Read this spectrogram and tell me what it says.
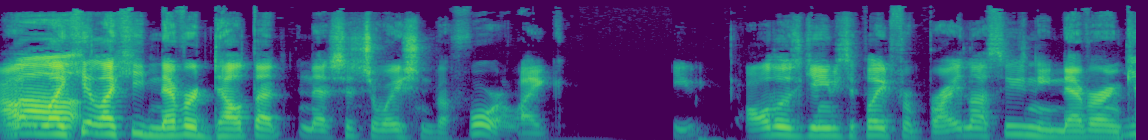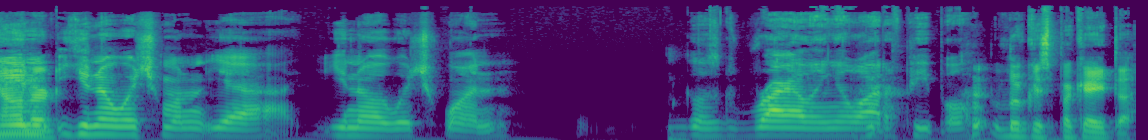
out Well- like he like he never dealt that in that situation before. Like he, all those games he played for Brighton last season, he never You, encountered you know which one? Yeah, you know which one goes riling a lot of people. Lucas Paqueta.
